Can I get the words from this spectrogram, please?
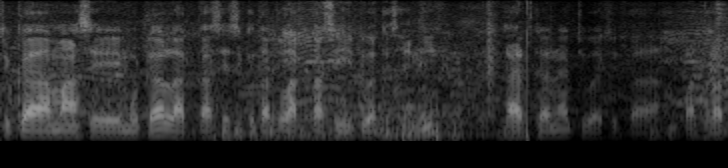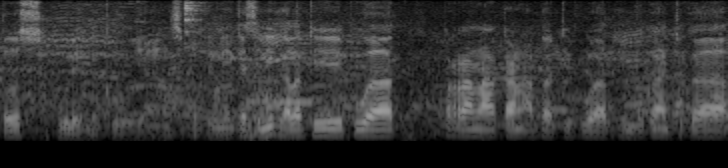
juga masih muda laktasi sekitar laktasi dua guys ini harganya 2 juta 400 boleh nego yang seperti ini guys ini kalau dibuat peranakan atau dibuat indukan juga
